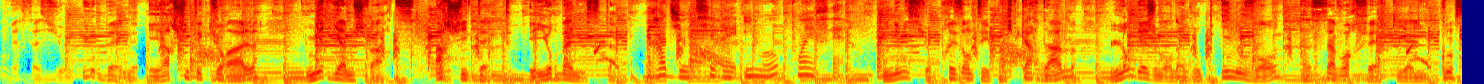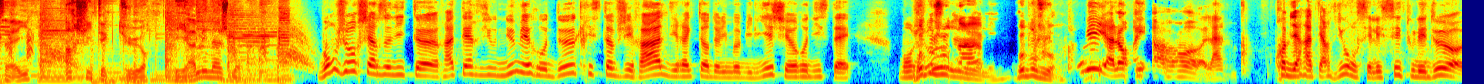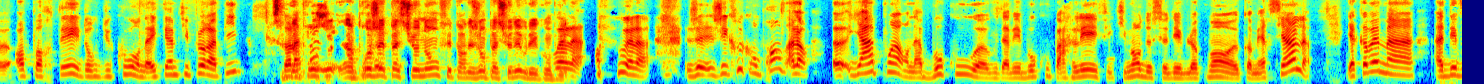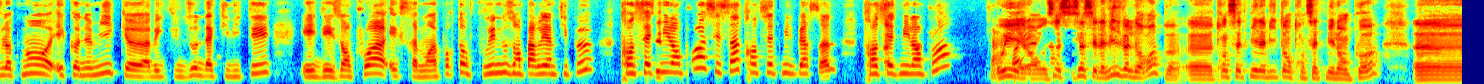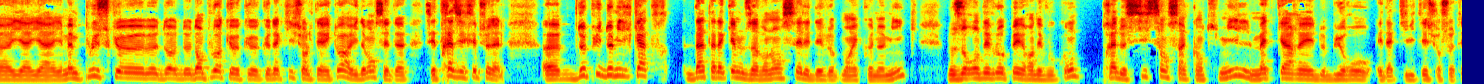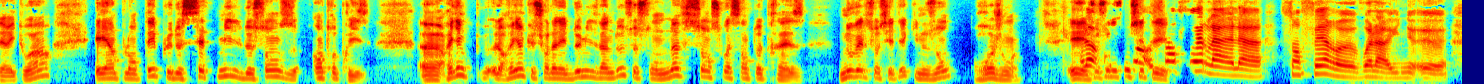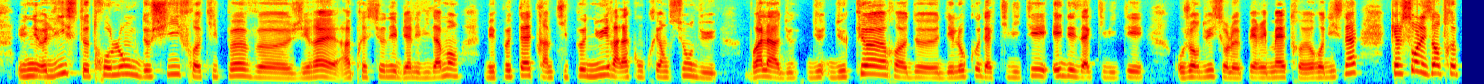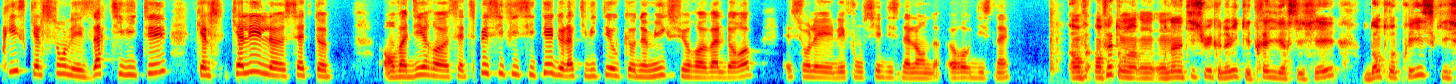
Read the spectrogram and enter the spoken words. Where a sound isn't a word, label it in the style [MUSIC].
Conversation urbaine et architecturale, Myriam Schwartz, architecte et urbaniste. Radio-imo.fr Une émission présentée par Cardam, l'engagement d'un groupe innovant, un savoir-faire qui allie conseil, architecture et aménagement. Bonjour chers auditeurs, interview numéro 2, Christophe Giral, directeur de l'immobilier chez Eurodisney. Bonjour. Bonjour Myriam. Rebonjour. Oui, alors oh, la première interview, on s'est laissé tous les deux euh, emporter et donc du coup, on a été un petit peu rapide. C'est un, projet, un projet passionnant fait par des gens passionnés, vous l'avez compris. Voilà, [LAUGHS] voilà. J'ai cru comprendre. Alors, euh, il y a un point, on a beaucoup, euh, vous avez beaucoup parlé effectivement de ce développement commercial. Il y a quand même un, un développement économique avec une zone d'activité et des emplois extrêmement importants. Vous pouvez nous en parler un petit peu? 37 000 emplois, c'est ça? 37 000 personnes? 37 000 emplois? Oui, alors ça, ça c'est la ville Val d'Europe, euh, 37 000 habitants, 37 000 emplois. Euh, il y, a, y, a, même plus que d'emplois que, que, que d'actifs sur le territoire. Évidemment, c'est c'est très exceptionnel. Euh, depuis 2004, date à laquelle nous avons lancé les développements économiques, nous aurons développé, rendez-vous compte, près de 650 000 mètres carrés de bureaux et d'activités sur ce territoire et implanté plus de 7 200 entreprises. Euh, rien, que, rien que sur l'année 2022, ce sont 973 nouvelles sociétés qui nous ont rejoints. Et ce sont des sociétés. Sans, faire la, la sans faire euh, voilà une euh, une liste trop longue de chiffres qui peuvent, euh, j'irais, impressionner bien évidemment, mais peut-être un petit peu nuire à la compréhension du voilà du du, du cœur de, des locaux d'activité et des activités aujourd'hui sur le périmètre Euro Disney. Quelles sont les entreprises Quelles sont les activités Quelle, quelle est le, cette on va dire cette spécificité de l'activité économique sur Val d'Europe et sur les, les fonciers Disneyland Euro Disney en, fait, on a, un tissu économique qui est très diversifié, d'entreprises qui,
